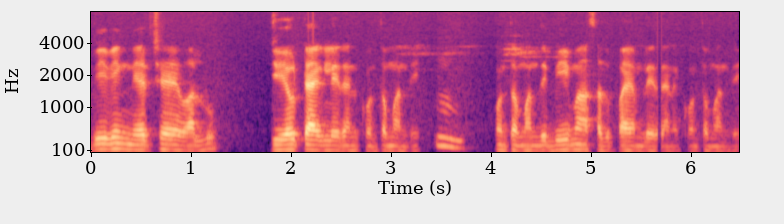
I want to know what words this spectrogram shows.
వీవింగ్ నేర్చే వాళ్ళు జియో ట్యాగ్ లేదని కొంతమంది కొంతమంది బీమా సదుపాయం లేదని కొంతమంది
